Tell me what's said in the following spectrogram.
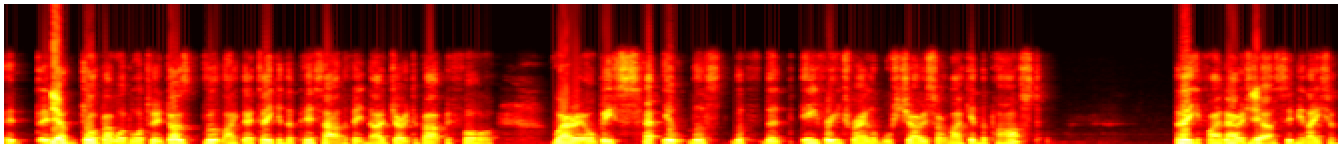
It, it Yeah. talk about World War Two. It does look like they're taking the piss out of the thing that I joked about before, where it'll be set. It'll, the, the the E3 trailer will show something like in the past, and then you find out it's Yeah. just a simulation.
